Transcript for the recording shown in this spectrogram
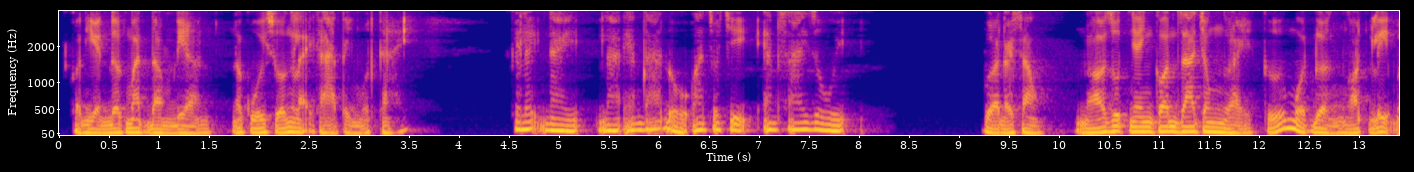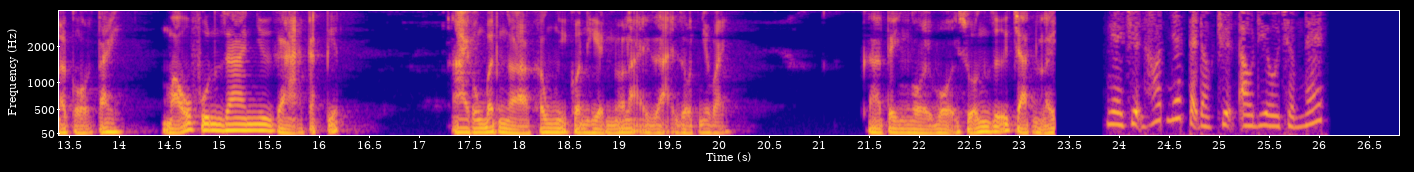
Còn hiện nước mắt đầm điền Nó cúi xuống lại khả tình một cái. Cái lệnh này là em đã đổ oan cho chị Em sai rồi Vừa nói xong, Nó rút nhanh con ra trong người, Cứ một đường ngọt lịm ở cổ tay, Máu phun ra như gà cắt tiết. Ai cũng bất ngờ không nghĩ con Hiền nó lại dại dột như vậy. Cả tình ngồi bội xuống giữ chặt lấy. Nghe chuyện hot nhất tại đọc audio.net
